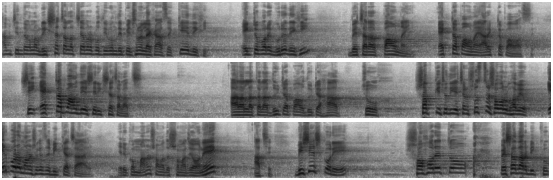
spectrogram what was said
আমি চিন্তা করলাম, রিক্সা চালাচ্ছে, আবার প্রতিবন্ধী পেছনে লেখা আছে, কে দেখি? একটু পরে ঘুরে দেখি, বেচারার পাও নাই। একটা পাও নাই, আরেকটা পাও আছে। সেই একটা পাও দিয়ে সে রিক্সা চালাচ্ছে। আর আল্লাহ তালা দুইটা পাও, দুইটা হাত, চোখ সব কিছু দিয়েছেন সুস্থ সবলভাবেও। এরপরে মানুষের কাছে ভিক্ষা চায়। এরকম মানুষ আমাদের সমাজে অনেক আছে। বিশেষ করে শহরে তো পেশাদার ভিক্ষুক।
